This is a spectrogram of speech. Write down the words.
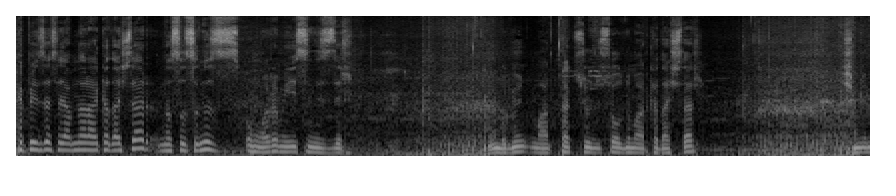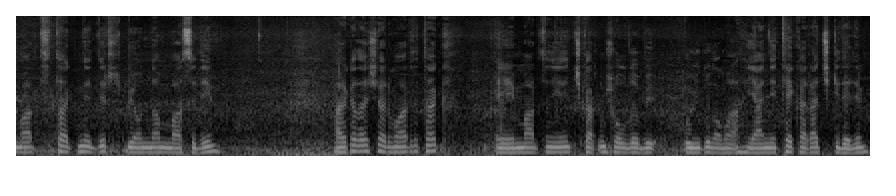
Hepinize selamlar arkadaşlar. Nasılsınız? Umarım iyisinizdir. Bugün Mart sürücüsü oldum arkadaşlar. Şimdi Mart Tak nedir? Bir ondan bahsedeyim. Arkadaşlar Martı Tak e, Mart'ın yeni çıkartmış olduğu bir uygulama. Yani tek araç gidelim.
